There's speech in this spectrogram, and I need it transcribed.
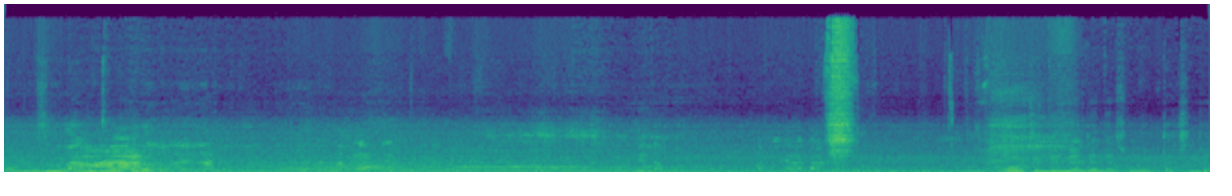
아, 무슨 말인지 모르더라고. 어 좀 밀면 안 된다. 손이 다친다.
